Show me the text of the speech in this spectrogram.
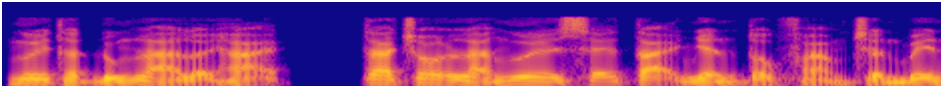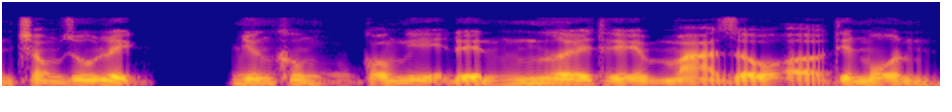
ngươi thật đúng là lợi hại, ta cho là ngươi sẽ tại nhân tộc phạm trần bên trong du lịch, nhưng không có nghĩ đến ngươi thế mà giấu ở tiên môn,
